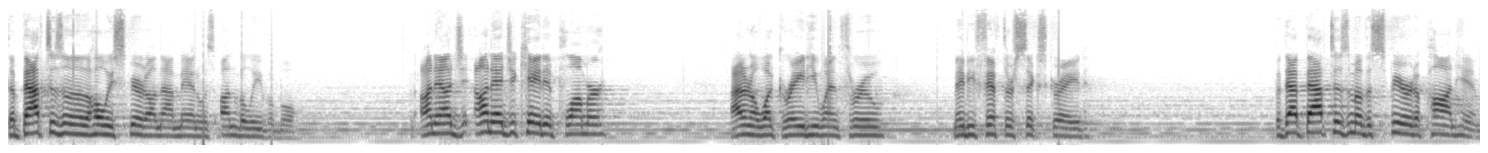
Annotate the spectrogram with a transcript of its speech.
the baptism of the Holy Spirit on that man was unbelievable. An unedu- uneducated plumber. I don't know what grade he went through, maybe fifth or sixth grade. But that baptism of the Spirit upon him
